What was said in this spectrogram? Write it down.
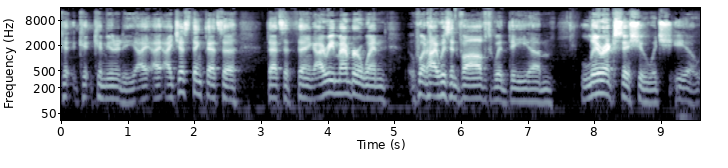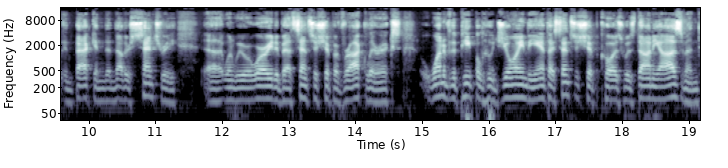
c- c- community. I, I, I just think that's a that's a thing. I remember when when I was involved with the um, lyrics issue, which you know, in, back in another century, uh, when we were worried about censorship of rock lyrics, one of the people who joined the anti-censorship cause was Donny Osmond,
